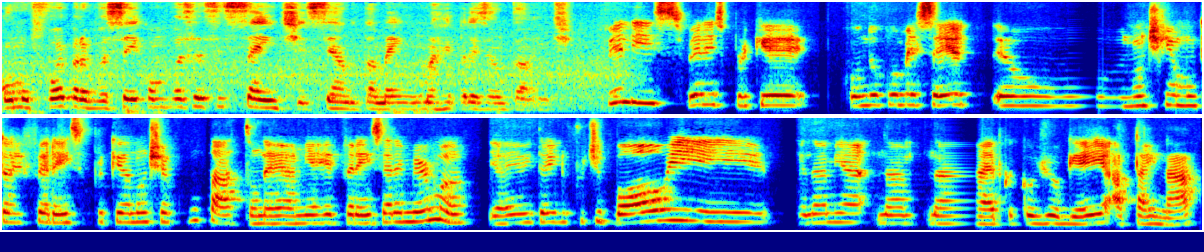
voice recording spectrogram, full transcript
como foi para você e como você se sente sendo também uma representante. Feliz, feliz, porque quando eu comecei eu não tinha muita referência porque eu não tinha contato, né? A minha referência era minha irmã. E aí eu entrei no futebol e na minha na, na época que eu joguei a Tainá,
